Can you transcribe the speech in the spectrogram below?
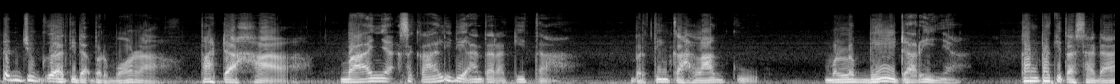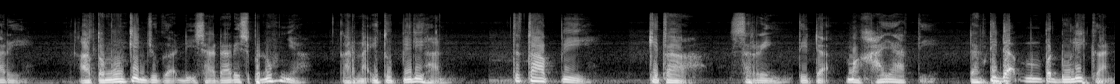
dan juga tidak bermoral. Padahal banyak sekali di antara kita bertingkah lagu melebihi darinya tanpa kita sadari, atau mungkin juga disadari sepenuhnya, karena itu pilihan. Tetapi kita sering tidak menghayati dan tidak mempedulikan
